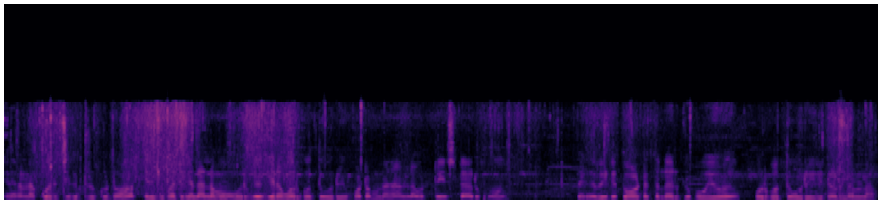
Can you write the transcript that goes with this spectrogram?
இது நல்லா கொதிச்சுக்கிட்டு இருக்கட்டும். இதுக்கு பார்த்திங்கன்னா நம்ம முருங்கைக்கீரை ஒரு கொத்து உருவி போட்டோம்னா நல்லா ஒரு டேஸ்ட்டாக இருக்கும். இப்போ எங்கள் வீட்டு தோட்டத்தில் இருக்குது போய் ஒரு கொத்து உருவிக்கிட்டு வந்துடலாம்.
